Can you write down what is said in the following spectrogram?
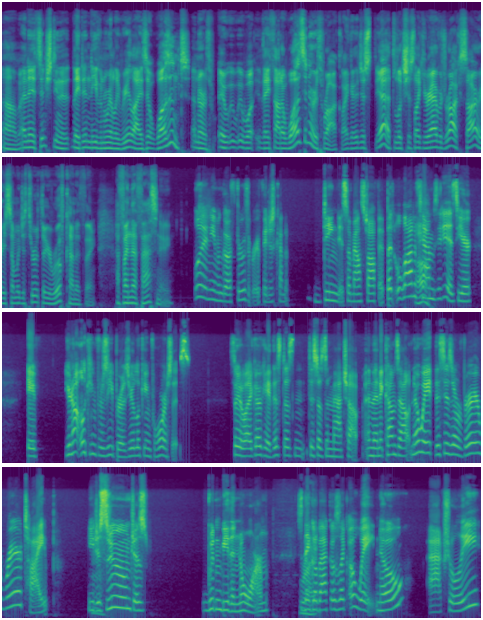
Um, and it's interesting that they didn't even really realize it wasn't an Earth. It, it- it they thought it was an Earth rock. Like it just, yeah, it looks just like your average rock. Sorry, someone just threw it through your roof, kind of thing. I find that fascinating. well, it didn't even go through the roof. It just kind of dinged it, so it bounced off it. But a lot of Oh. times it is. You're if you're not looking for zebras, you're looking for horses. So you're like, okay, this doesn't this doesn't match up, and then it comes out. No, wait, this is a very rare type. You'd assume just wouldn't be the norm. So they go back. I was like, oh wait, no, actually,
